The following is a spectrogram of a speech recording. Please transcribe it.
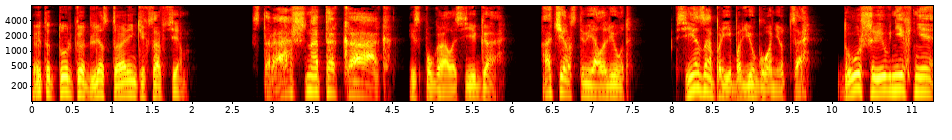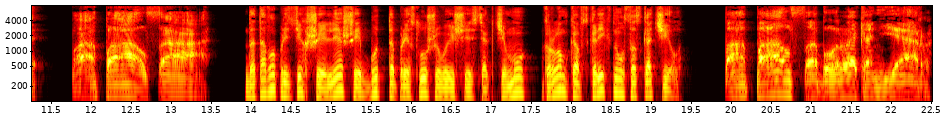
это только для стареньких совсем». «Страшно-то как!» — испугалась яга. «Очерствел люд. Все за прибылью гонятся. Души в них не... попался!» До того притихший леший, будто прислушивающийся к чему, громко вскрикнул, соскочил. «Попался, браконьер!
